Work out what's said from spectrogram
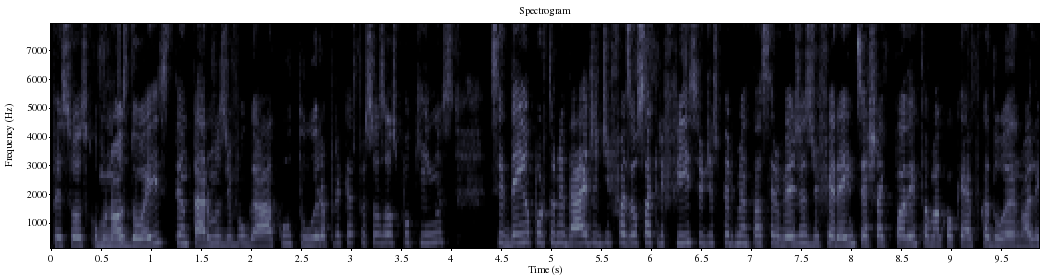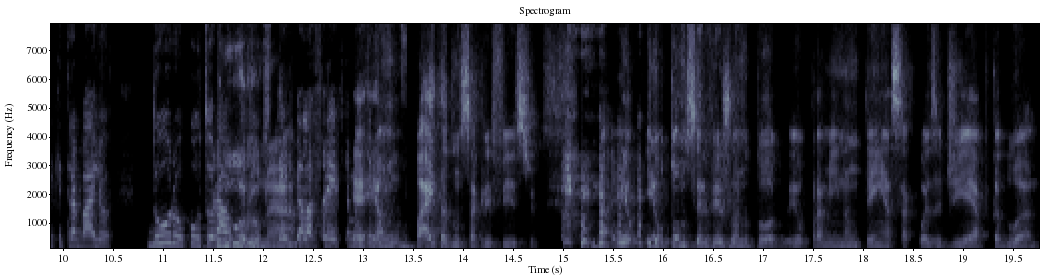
pessoas como nós dois, tentarmos divulgar a cultura para que as pessoas aos pouquinhos se deem a oportunidade de fazer o sacrifício de experimentar cervejas diferentes e achar que podem tomar qualquer época do ano. Olha que trabalho duro cultural duro, que a gente né? tem pela frente. É, é, é um baita de um sacrifício. eu, eu tomo cerveja o ano todo. Eu, para mim, não tem essa coisa de época do ano.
